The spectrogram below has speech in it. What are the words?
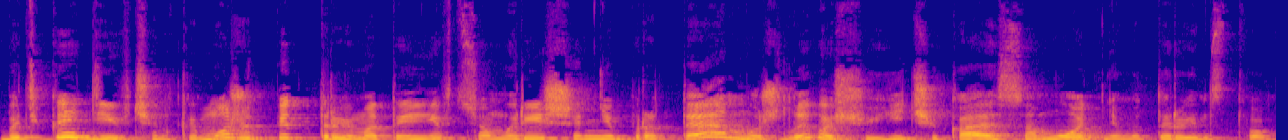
Батьки дівчинки можуть підтримати її в цьому рішенні, проте можливо, що її чекає самотнє материнство.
